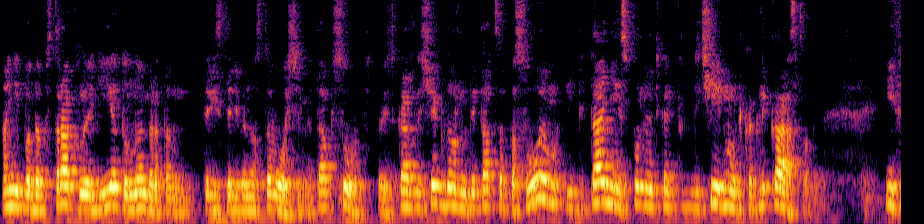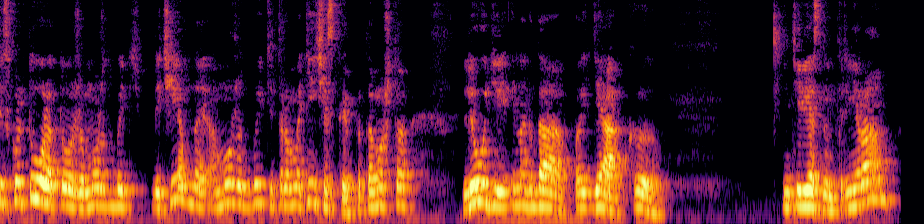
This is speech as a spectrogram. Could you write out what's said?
а не под абстрактную диету номер там, 398. Это абсурд. То есть каждый человек должен питаться по-своему и питание использовать как лечение, ну, как лекарство. И физкультура тоже может быть лечебной, а может быть и травматической, потому что люди иногда, пойдя к интересным тренерам,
